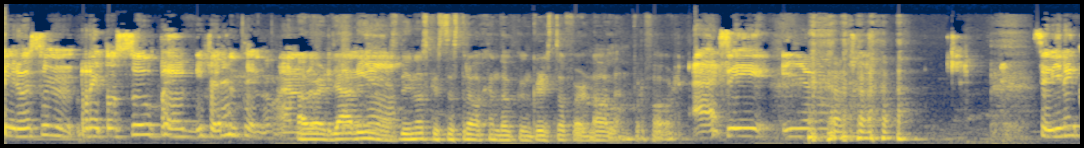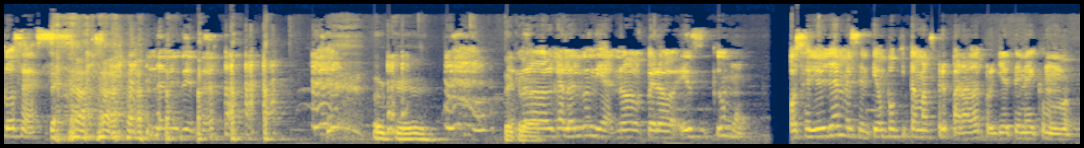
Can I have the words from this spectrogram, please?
Pero es un reto súper diferente, ¿no? A, ver, ya dinos, dinos que estás trabajando con Christopher Nolan, por favor. Ah, sí, y yo... Se vienen cosas. no necesito. ok. no, ojalá algún día, no, pero es como o sea, yo ya me sentía un poquito más preparada porque ya tenía como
